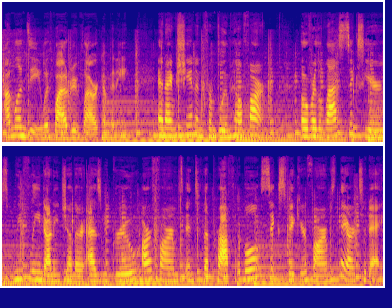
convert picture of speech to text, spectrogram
I'm Lyndsay with Wildroot Flower Company. And I'm Shannon from Bloomhill Farm. Over the last six years, we've leaned on each other as we grew our farms into the profitable six figure farms they are today.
